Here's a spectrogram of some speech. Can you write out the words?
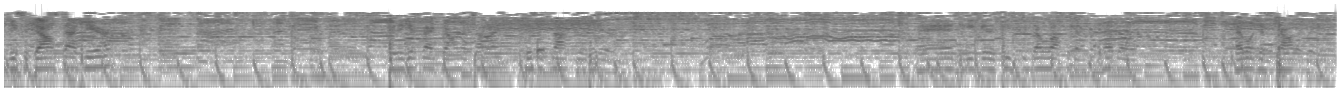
He needs to down stack here. Can he get back down in time? This is not good here. And he can get a piece of double off of that Hebo. Hebo just counted it.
